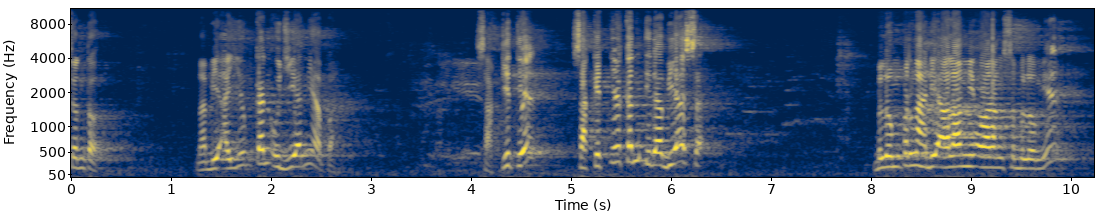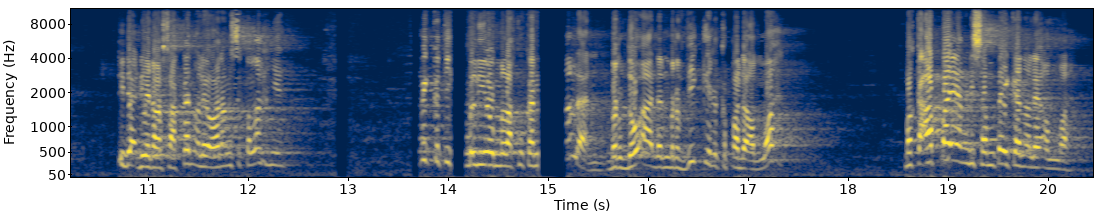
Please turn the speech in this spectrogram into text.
Contoh Nabi Ayub kan ujiannya apa? Sakit ya? Sakitnya kan tidak biasa. Belum pernah dialami orang sebelumnya tidak dirasakan oleh orang setelahnya. Tapi ketika beliau melakukan amalan berdoa dan berzikir kepada Allah maka apa yang disampaikan oleh Allah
